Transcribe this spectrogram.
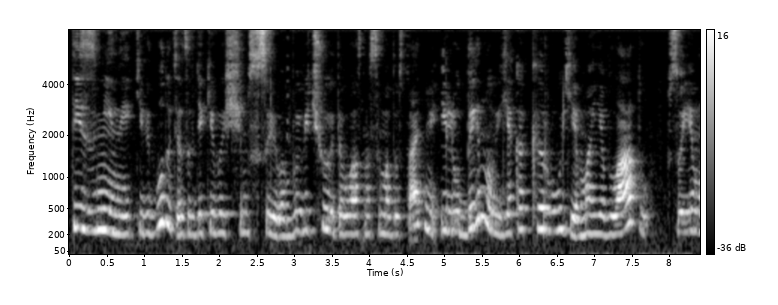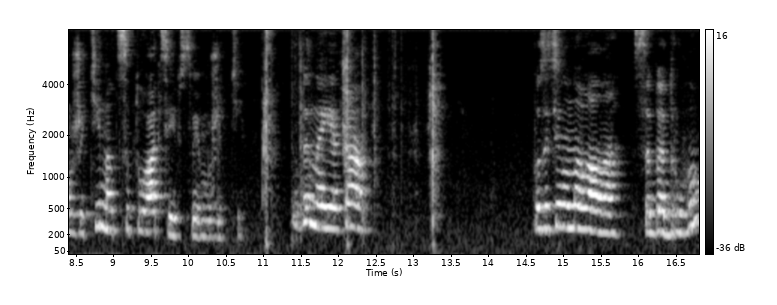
ті зміни, які відбудуться завдяки вищим силам, ви відчуєте власне самодостатньою і людину, яка керує, має владу в своєму житті над ситуацією в своєму житті. Людина, яка позиціонувала себе другом,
